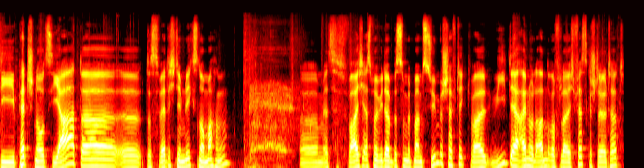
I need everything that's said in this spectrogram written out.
Die Patch Notes, ja, da, äh, das werde ich demnächst noch machen. Ähm, jetzt war ich erstmal wieder ein bisschen mit meinem Stream beschäftigt, weil, wie der ein oder andere vielleicht festgestellt hat,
